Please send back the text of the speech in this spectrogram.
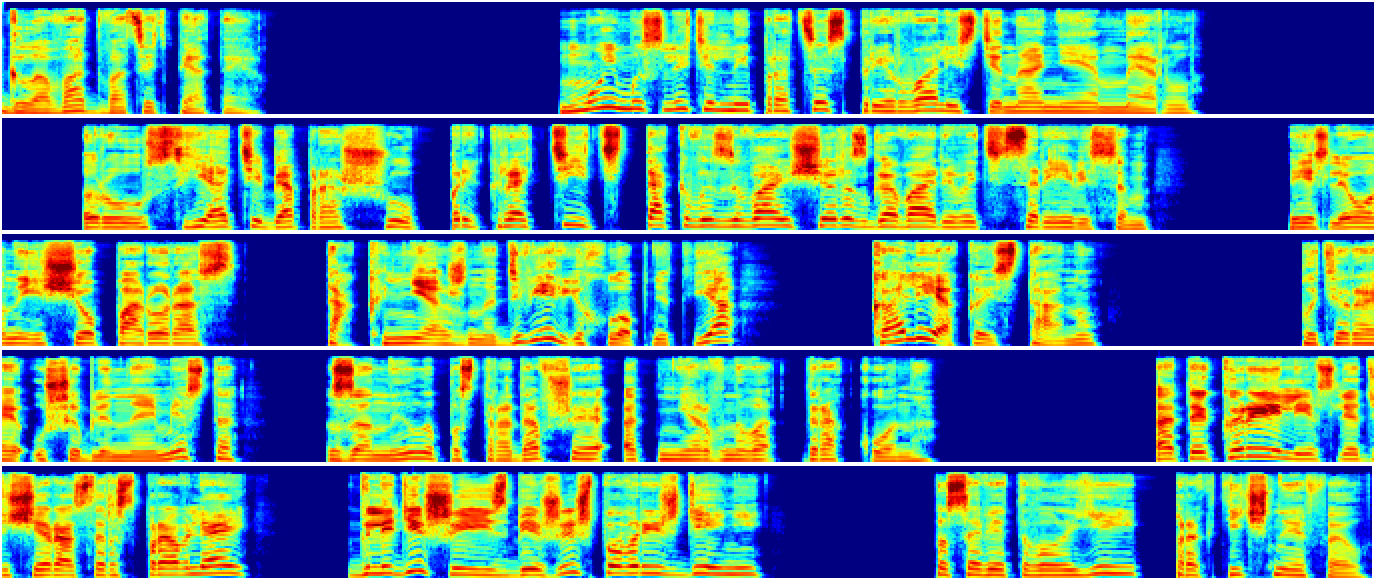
Глава 25. Мой мыслительный процесс прервали стенания Мерл. «Рус, я тебя прошу прекратить так вызывающе разговаривать с Ревисом. Если он еще пару раз так нежно дверью хлопнет, я калекой стану». Потирая ушибленное место, заныла пострадавшая от нервного дракона. «А ты крылья в следующий раз расправляй», Глядишь и избежишь повреждений», — посоветовала ей практичная Фэл.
